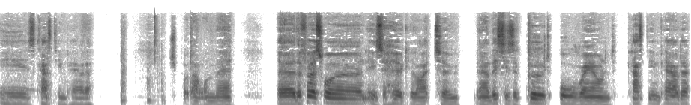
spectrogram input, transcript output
is casting powder. Just put that one there. Uh, the first one is a Herculite 2. Now this is a good all-round casting powder.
